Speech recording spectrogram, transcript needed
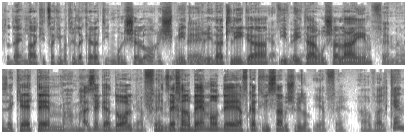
אתה יודע, אם ברק יצחקי מתחיל לקריירת אימון שלו הרשמית יפה. עם ירידת ליגה. עם ביתר ירושלים. זה כתם, מה זה גדול, וצריך הרבה מאוד אה, אבקת כביסה בשבילו. יפה. אבל כן,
